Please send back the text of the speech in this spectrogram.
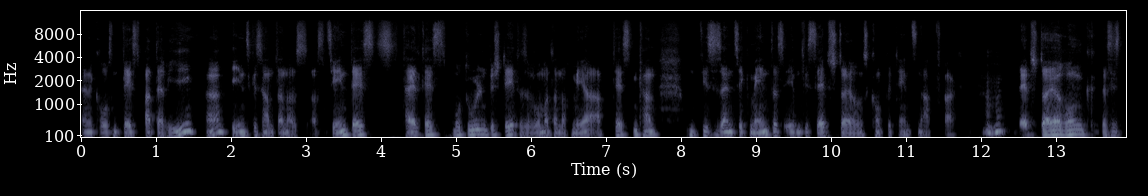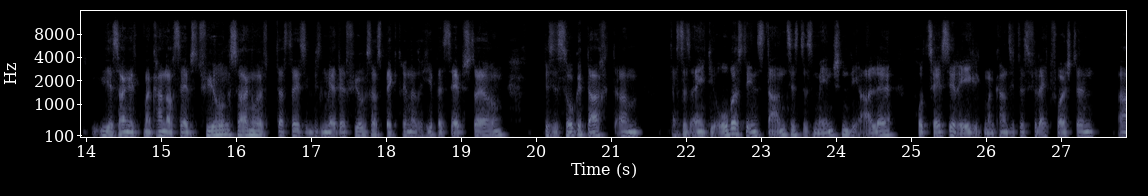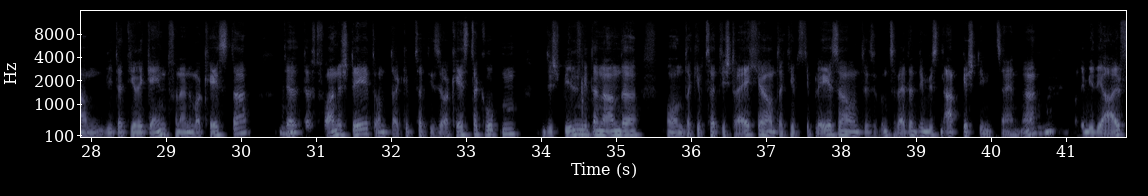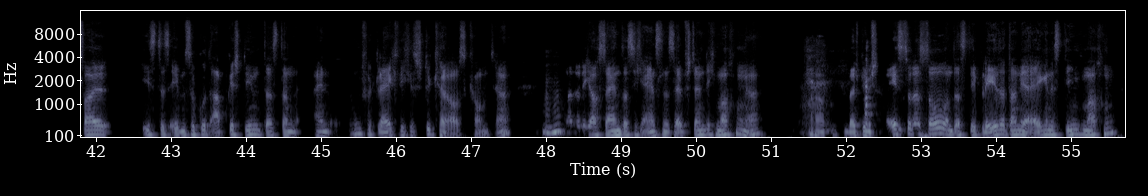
einer großen Testbatterie, ja, die insgesamt dann aus, aus zehn Tests, Teiltestmodulen besteht, also wo man dann noch mehr abtesten kann. Und dies ist ein Segment, das eben die Selbststeuerungskompetenzen abfragt. Mhm. Selbststeuerung, das ist, wir sagen, man kann auch Selbstführung sagen, aber dass da ist ein bisschen mehr der Führungsaspekt drin. Also hier bei Selbststeuerung ist es so gedacht, ähm, dass das eigentlich die oberste Instanz ist des Menschen, die alle Prozesse regelt. Man kann sich das vielleicht vorstellen ähm, wie der Dirigent von einem Orchester, der, mhm. der vorne steht und da gibt es halt diese Orchestergruppen und die spielen miteinander und da gibt es halt die Streicher und da gibt es die Bläser und, und so weiter, die müssen abgestimmt sein. Ne? Mhm. Und im Idealfall ist das eben so gut abgestimmt, dass dann ein unvergleichliches Stück herauskommt. Ja? Mhm. Kann natürlich auch sein, dass sich Einzelne selbstständig machen, ja? äh, zum Beispiel im Stress oder so, und dass die Bläser dann ihr eigenes Ding machen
